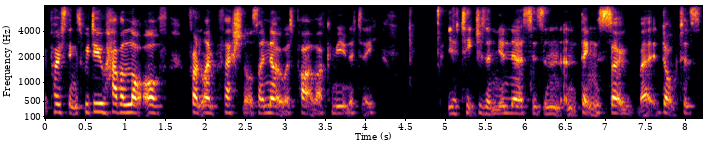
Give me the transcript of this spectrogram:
we post things. We do have a lot of frontline professionals, I know, as part of our community. Your teachers and your nurses and, and things. So uh, doctors,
